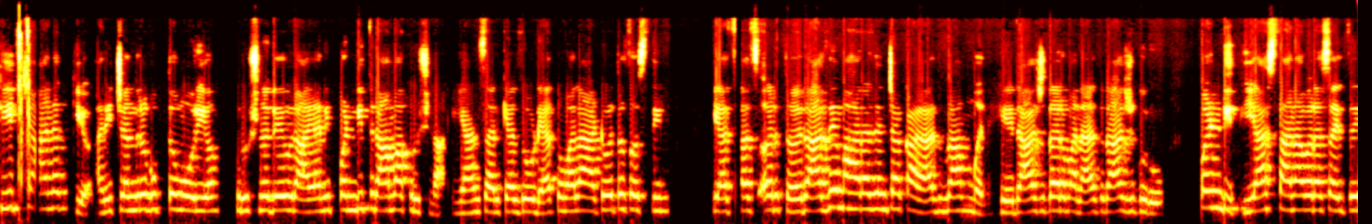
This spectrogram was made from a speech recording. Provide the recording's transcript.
की चाणक्य आणि चंद्रगुप्त मौर्य कृष्णदेव राय आणि पंडित रामाकृष्णा यांसारख्या जोड्या तुम्हाला आठवतच असतील. याचाच अर्थ राजे महाराजांच्या काळात ब्राह्मण हे राजदरबारात राजगुरू पंडित या स्थानावर असायचे.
